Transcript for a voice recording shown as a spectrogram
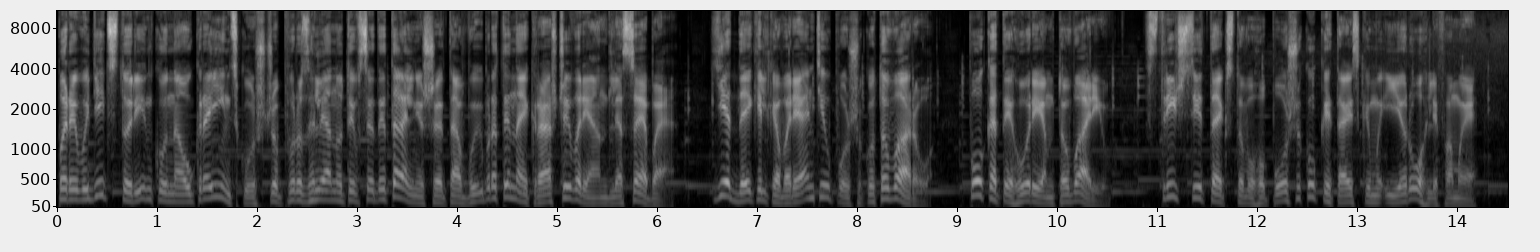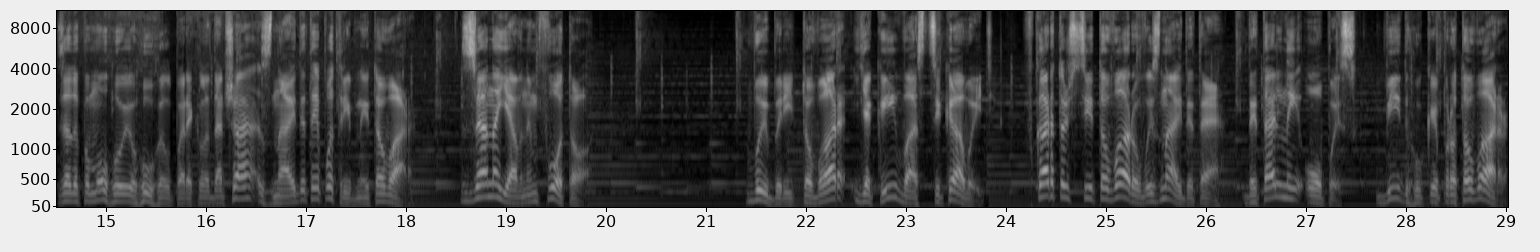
Переведіть сторінку на українську, щоб розглянути все детальніше та вибрати найкращий варіант для себе. Є декілька варіантів пошуку товару по категоріям товарів в стрічці текстового пошуку китайськими ієрогліфами. За допомогою Google перекладача знайдете потрібний товар за наявним фото. Виберіть товар, який вас цікавить. В карточці товару ви знайдете детальний опис, відгуки про товар,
